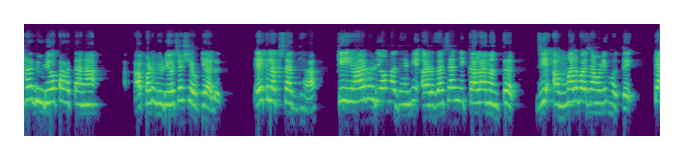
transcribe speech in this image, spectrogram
हा व्हिडिओ पाहताना आपण व्हिडिओच्या शेवटी आलो एक लक्षात घ्या की ह्या व्हिडिओमध्ये मी अर्जाच्या निकालानंतर जी अंमलबजावणी होते त्या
